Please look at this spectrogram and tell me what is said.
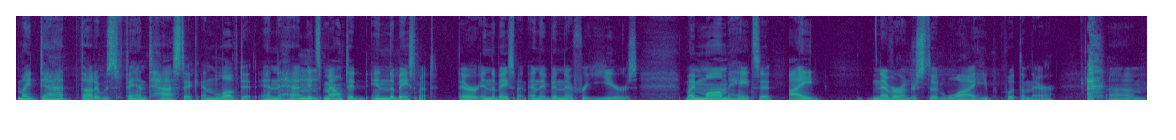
my dad thought it was fantastic and loved it and ha- hmm. it's mounted in the basement they're in the basement and they've been there for years my mom hates it i never understood why he put them there um,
